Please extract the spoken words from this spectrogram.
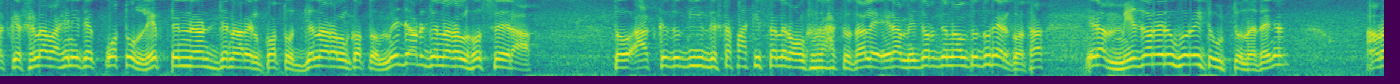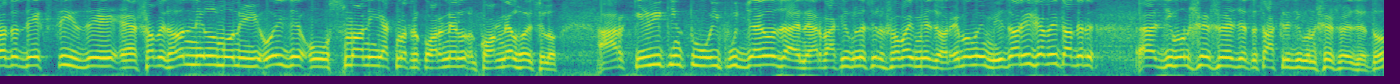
আজকে সেনাবাহিনীতে কত লেফটেন্যান্ট জেনারেল, কত জেনারেল, কত মেজর জেনারেল হচ্ছে এরা। তো আজকে যদি দেশটা পাকিস্তানের অংশ থাকতো, তাহলে এরা মেজর জেনারেল তো দূরের কথা, এরা মেজরের উপরেই তো উঠতো না, তাই না? আমরা তো দেখছি যে সবেধন নীলমণি, ওই যে ওসমানী একমাত্র কর্নেল কর্নেল হয়েছিল। আর কেউই কিন্তু ওই পর্যায়েও যায় না আর বাকিগুলো ছিল সবাই মেজর। এবং ওই মেজর হিসাবেই তাদের জীবন শেষ হয়ে যেত, চাকরি জীবন শেষ হয়ে যেত।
